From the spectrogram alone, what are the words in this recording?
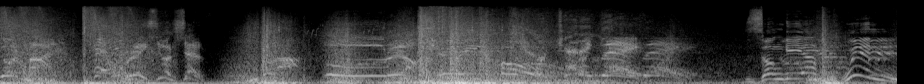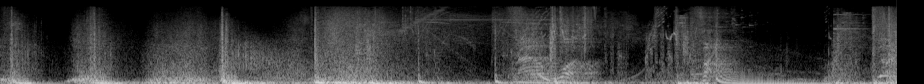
You're mine! Brace yourself! Kidding me! Zangief wins! Round one. Fight! You're!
